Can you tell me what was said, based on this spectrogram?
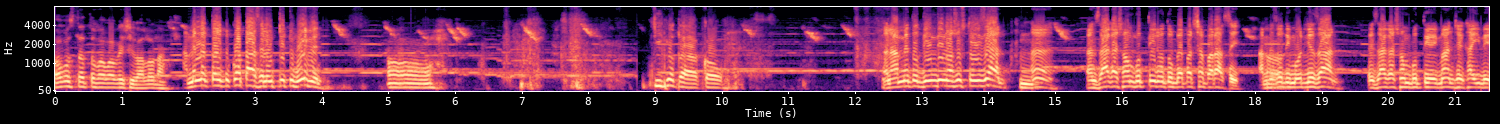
অবস্থা তো বাবা বেশি ভালো না। আমের তো একটু কথা আছে একটু একটু বইবেন। ও। কি কথা কও? মানে আমি তো দিন দিন অসুস্থ হয়ে যান হ্যাঁ। জায়গা সম্পত্তিরও তো ব্যাপার স্যাপার আছে। আপনি হ্যাঁ। যদি মরিয়ে যান ওই জায়গা সম্পত্তি ওই মানুষে খাইবে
